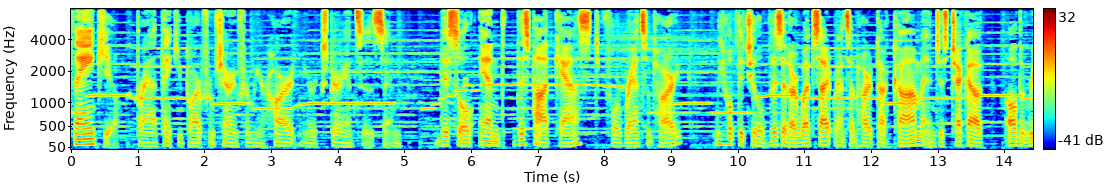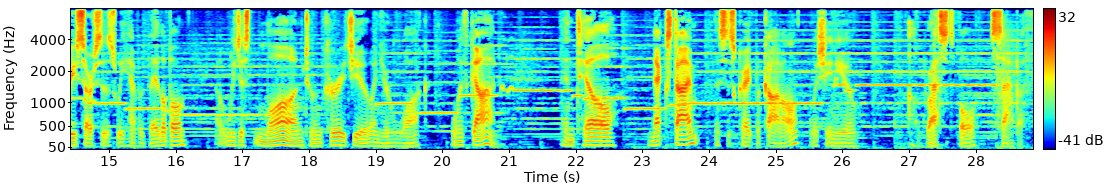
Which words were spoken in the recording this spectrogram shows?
thank you, Brad. Thank you, Bart, from sharing from your heart and your experiences. And this will end this podcast for Ransomed Heart. We hope that you'll visit our website, ransomedheart.com, and just check out all the resources we have available. Uh, We just long to encourage you in your walk with God. Until next time, this is Craig McConnell wishing you a restful Sabbath.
